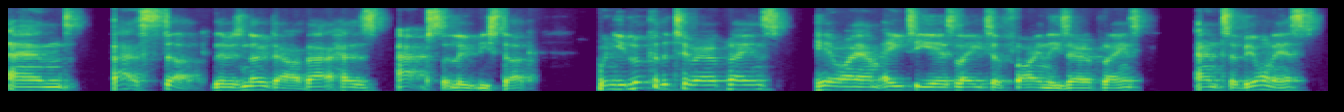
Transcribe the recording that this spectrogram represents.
And that stuck. There is no doubt that has absolutely stuck. When you look at the two airplanes, here I am 80 years later flying these airplanes. And to be honest,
